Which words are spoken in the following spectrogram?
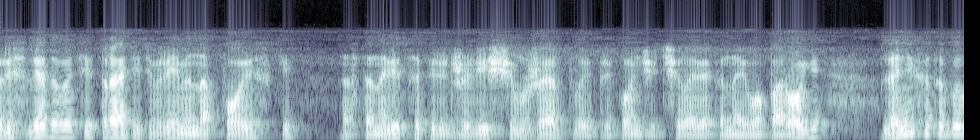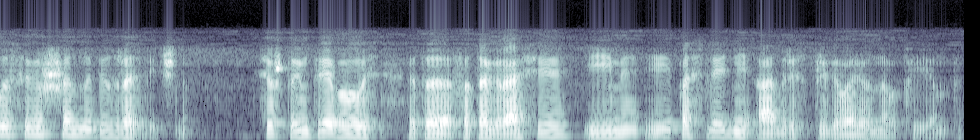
преследовать и тратить время на поиски, остановиться перед жилищем жертвы и прикончить человека на его пороге, для них это было совершенно безразлично. Все, что им требовалось, это фотография, имя и последний адрес приговоренного клиента.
